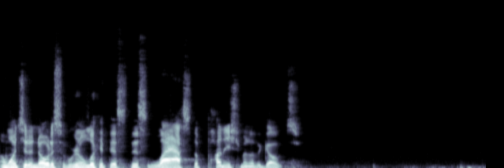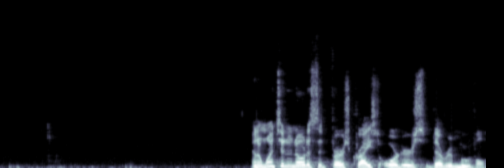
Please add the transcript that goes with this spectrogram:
I want you to notice we're going to look at this, this last, the punishment of the goats. And I want you to notice that first, Christ orders their removal.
